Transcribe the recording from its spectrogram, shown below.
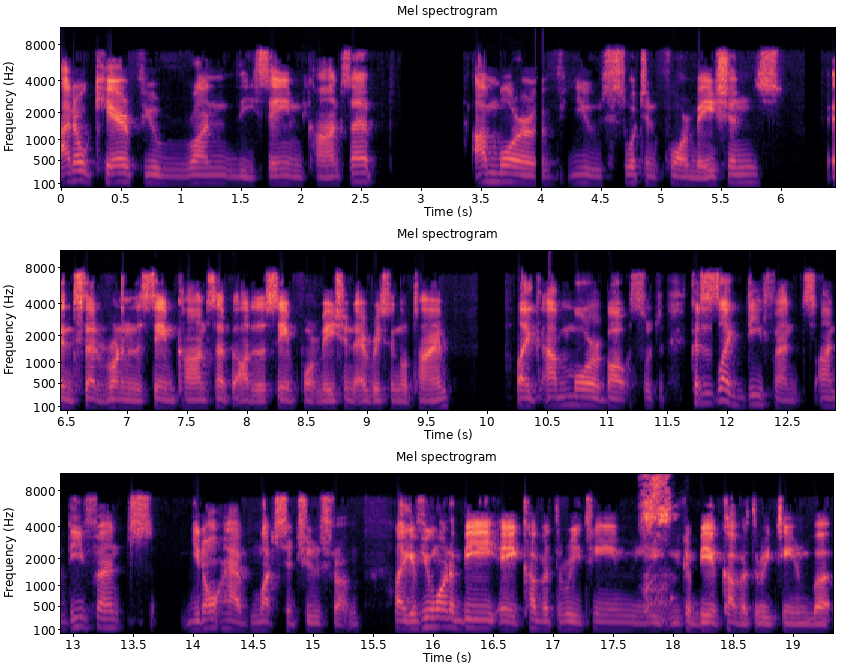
I don't care if you run the same concept. I'm more of you switching formations instead of running the same concept out of the same formation every single time. Like I'm more about switching because it's like defense. On defense, you don't have much to choose from. Like if you want to be a cover three team, you, you can be a cover three team, but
